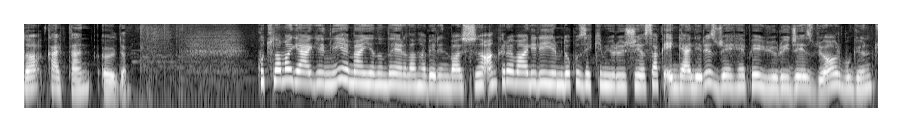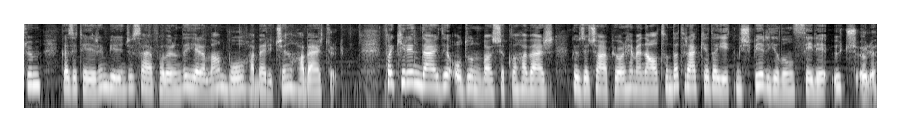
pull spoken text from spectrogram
direksiyonda kalpten öldü. Kutlama gerginliği hemen yanında yer alan haberin başlığı Ankara Valiliği 29 Ekim yürüyüşü yasak engelleriz CHP yürüyeceğiz diyor. Bugün tüm gazetelerin birinci sayfalarında yer alan bu haber için Habertürk. Fakirin derdi odun başlıklı haber göze çarpıyor. Hemen altında Trakya'da 71 yılın seli 3 ölü.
